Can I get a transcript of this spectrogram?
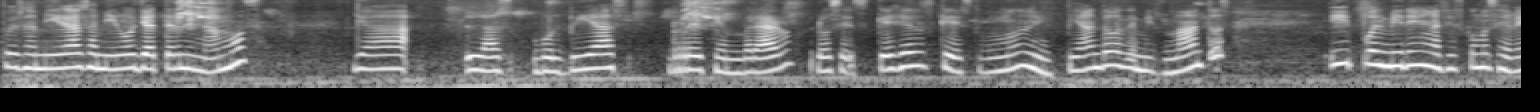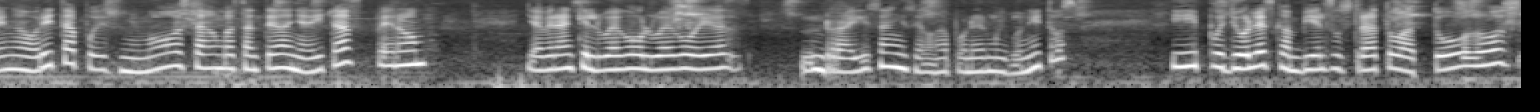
Pues amigas, amigos, ya terminamos. Ya las volví a resembrar los esquejes que estuvimos limpiando de mis mantos. Y pues miren, así es como se ven ahorita. Pues mi modo están bastante dañaditas, pero ya verán que luego, luego ellas raizan y se van a poner muy bonitos. Y pues yo les cambié el sustrato a todos,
